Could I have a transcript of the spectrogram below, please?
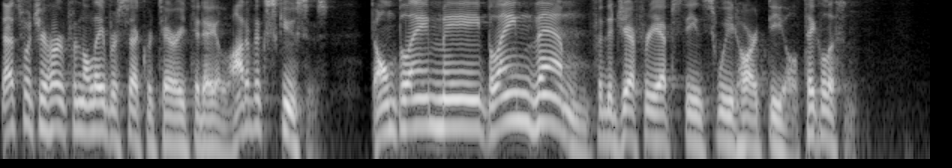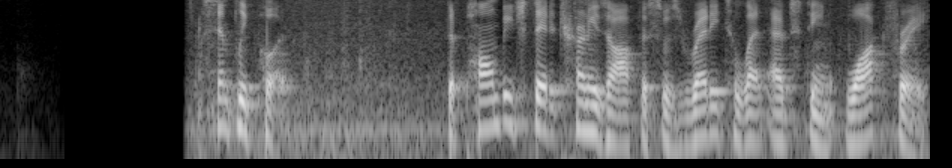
That's what you heard from the labor secretary today. A lot of excuses. Don't blame me, blame them for the Jeffrey Epstein sweetheart deal. Take a listen. Simply put, the Palm Beach State Attorney's Office was ready to let Epstein walk free.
